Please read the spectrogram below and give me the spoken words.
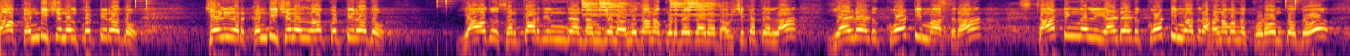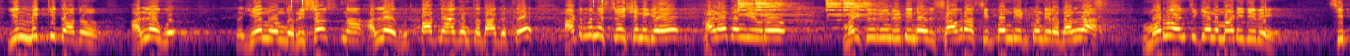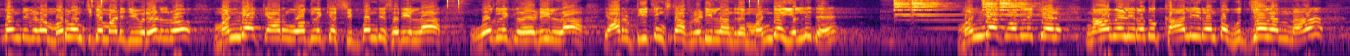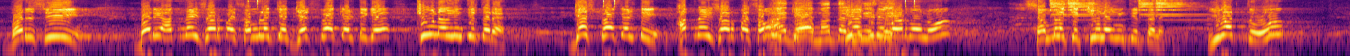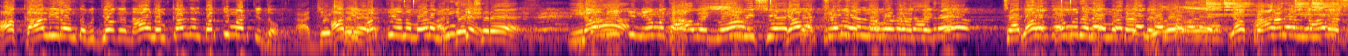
ನಾವು ಕಂಡೀಷನ್ ಅಲ್ಲಿ ಕೊಟ್ಟಿರೋದು. ಕೇಳಿದಾರೆ ಕಂಡೀಷನ್ ಅಲ್ಲಿ ನಾವು ಕೊಟ್ಟಿರೋದು. ಯಾವುದು ಸರ್ಕಾರದಿಂದ ನಮಗೇನು ಅನುದಾನ ಕೊಡಬೇಕಾಗಿರೋದು ಅವಶ್ಯಕತೆ ಇಲ್ಲ. ಎರಡೆರಡು ಕೋಟಿ ಮಾತ್ರ ಸ್ಟಾರ್ಟಿಂಗ್ನಲ್ಲಿ ಎರಡೆರಡು ಕೋಟಿ ಮಾತ್ರ ಹಣವನ್ನು ಕೊಡುವಂಥದ್ದು. ಇನ್ ಮಿಕ್ಕಿದ್ದು ಅದು ಅಲ್ಲೇ ಏನು ಒಂದು ರಿಸೋರ್ಸ್ನ ಅಲ್ಲೇ ಉತ್ಪಾದನೆ ಆಗುವಂಥದ್ದಾಗುತ್ತೆ. ಅಡ್ಮಿನಿಸ್ಟ್ರೇಷನ್ಗೆ ಹಳೆದಂಗೆ ಇವರು ಮೈಸೂರು ಯೂನಿಟಿನಲ್ಲಿ ಸಾವಿರ ಸಿಬ್ಬಂದಿ ಇಟ್ಕೊಂಡಿರೋದಲ್ಲ ಮರು ಹಂಚಿಕೆಯನ್ನು ಮಾಡಿದ್ದೀವಿ. ಸಿಬ್ಬಂದಿಗಳ ಮರು ಹಂಚಿಕೆ ಮಾಡಿದ್ದೀವಿ. ಇವ್ರು ಹೇಳಿದ್ರು ಮಂಡ್ಯಕ್ಕೆ ಯಾರು ಹೋಗ್ಲಿಕ್ಕೆ ಸಿಬ್ಬಂದಿ ಸರಿ ಇಲ್ಲ ಹೋಗ್ಲಿಕ್ಕೆ ರೆಡಿ ಇಲ್ಲ ಯಾರು ಟೀಚಿಂಗ್ ಸ್ಟಾಫ್ ರೆಡಿ ಇಲ್ಲ ಅಂದ್ರೆ ಮಂಡ್ಯ ಎಲ್ಲಿದೆ? ಮಂಡ್ಯಕ್ಕೆ ಹೋಗ್ಲಿಕ್ಕೆ ನಾವ್ ಹೇಳಿರೋದು ಖಾಲಿ ಇರೋಂಥ ಉದ್ಯೋಗನ್ನ ಬರಿಸಿ. ಬರೀ ಹದಿನೈದು ಸಾವಿರ ರೂಪಾಯಿ ಸಂಬಳಕ್ಕೆ ಗೆಸ್ಟ್ ಫ್ಯಾಕಲ್ಟಿಗೆ ಕ್ಯೂನಲ್ಲಿ ನಿಂತಿರ್ತಾರೆ. ಗೆಸ್ಟ್ ಫ್ಯಾಕಲ್ಟಿ ಹದಿನೈದು ಸಾವಿರ ರೂಪಾಯಿ ಸಂಬಳಕ್ಕೆ. ಮಾಡಿದವನು ಸಂಬಳಕ್ಕೆ ಕ್ಯೂನಲ್ಲಿ ನಿಂತಿರ್ತಾನೆ. ಇವತ್ತು ಆ ಖಾಲಿ ಇರುವಂತ ಉದ್ಯೋಗ ನಾವು ನಮ್ಮ ಕಾಲದಲ್ಲಿ ಭರ್ತಿ ಮಾಡ್ತಿದ್ದು. ಭರ್ತಿಯನ್ನು ಮಾಡೋ ಮುಂಚೆ ಯಾವ ರೀತಿ ನೇಮಕ ಆಗ್ಬೇಕು? ಯಾವ ಕ್ರಮದಲ್ಲಿ ನೇಮಕ ಆಗಬೇಕು? ಯಾವ ಕ್ರಮದಲ್ಲಿ ನೇಮಕ ಯಾವ ಪ್ರಕಾರದಲ್ಲಿ ನೇಮಕ ಆಗ್ಬೇಕು?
